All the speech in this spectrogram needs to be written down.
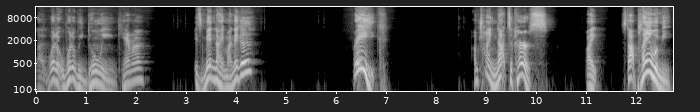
Like, what are, what are we doing, camera? It's midnight, my nigga. Freak. I'm trying not to curse. Like, stop playing with me.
